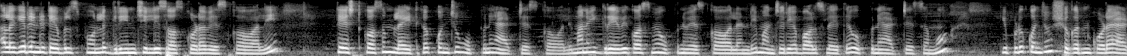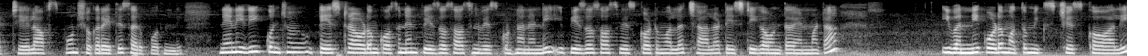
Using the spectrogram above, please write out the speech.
అలాగే రెండు టేబుల్ స్పూన్లు గ్రీన్ చిల్లీ సాస్ కూడా వేసుకోవాలి. టేస్ట్ కోసం లైట్గా కొంచెం ఉప్పుని యాడ్ చేసుకోవాలి. మనం ఈ గ్రేవీ కోసమే ఉప్పుని వేసుకోవాలండి. మంచూరియా బాల్స్లో అయితే ఉప్పుని యాడ్ చేసాము. ఇప్పుడు కొంచెం షుగర్ని కూడా యాడ్ చేయాలి. హాఫ్ స్పూన్ షుగర్ అయితే సరిపోతుంది. నేను ఇది కొంచెం టేస్ట్ రావడం కోసం నేను పిజ్జా సాస్ని వేసుకుంటున్నానండి. ఈ పిజ్జా సాస్ వేసుకోవటం వల్ల చాలా టేస్టీగా ఉంటాయి అన్నమాట ఇవన్నీ కూడా మొత్తం మిక్స్ చేసుకోవాలి.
